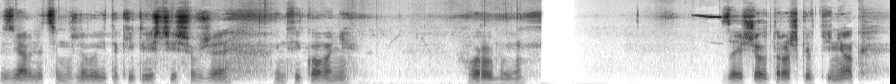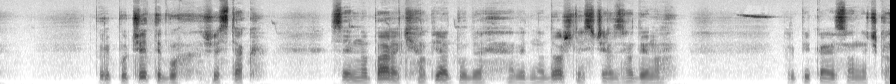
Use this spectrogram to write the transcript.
з'являться, можливо, і такі кліщі, що вже інфіковані хворобою. Зайшов трошки в тіньок, перепочити, бо щось так сильно парить. Оп'ять буде видно дощ десь через годину. Припікає сонечко.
